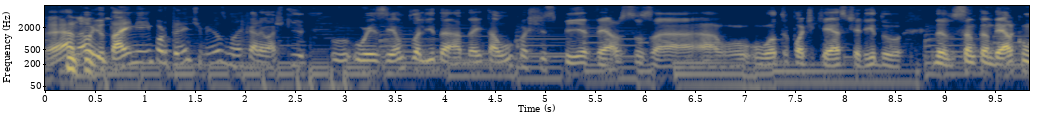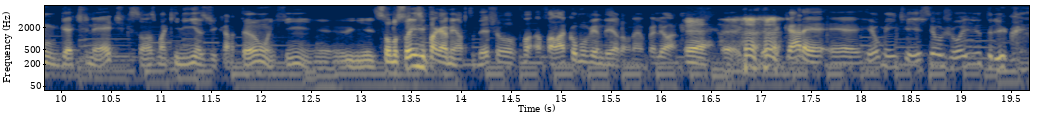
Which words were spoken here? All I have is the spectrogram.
É, não, e o time é importante mesmo, né, cara? Eu acho que o, o exemplo ali da, da Itaú com a XP versus a, a o, o, outro podcast ali do, do Santander com o GetNet, que são as maquininhas de cartão, enfim, e, e soluções em pagamento. Deixa eu fa falar como venderam, né? Melhor. É. é cara, é, é, realmente, esse é o joio e o trigo.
